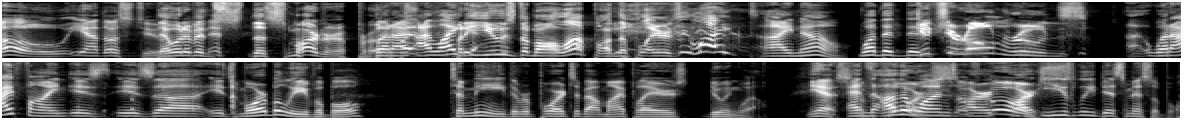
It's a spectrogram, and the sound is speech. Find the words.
Oh, yeah, those two. That would have been s- the smarter approach. But I- I like But he that- used them all up on the players he liked. I know. Well, the, the Get your own runes. uh, what I find is is uh, it's more believable to me the reports about my players doing well, Yes, and the other ones are are easily dismissible.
